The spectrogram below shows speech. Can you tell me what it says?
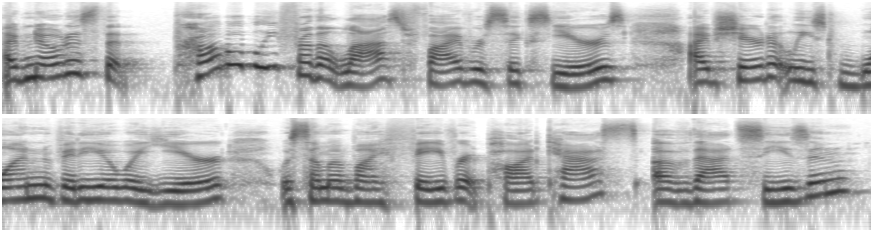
I've noticed that probably for the last five or six years, I've shared at least one video a year with some of my favorite podcasts of that season.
